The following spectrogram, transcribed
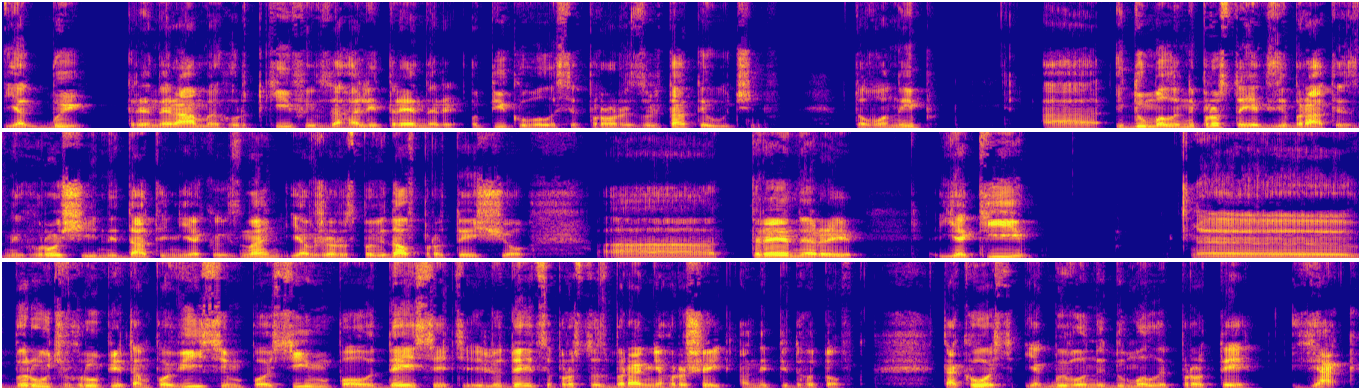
якби тренерами гуртків і взагалі тренери опікувалися про результати учнів, то вони б а, і думали не просто як зібрати з них гроші і не дати ніяких знань. Я вже розповідав про те, що а, тренери, які е, беруть в групі там по 8, по 7, по 10 людей, це просто збирання грошей, а не підготовка. Так ось, якби вони думали про те, як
